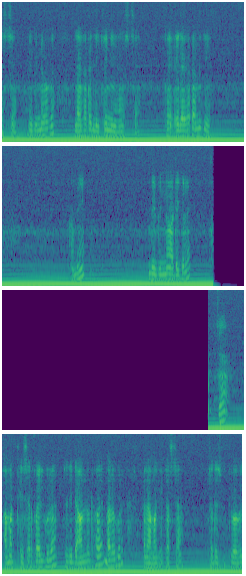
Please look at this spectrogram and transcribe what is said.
আসছে। বিভিন্নভাবে লেখাটা লিখে নিয়ে আসছে। তো এই লেখাটা আমি কি? আমি বিভিন্ন আর্টিকেলে আমার থেসার ফাইলগুলো যদি ডাউনলোড হয় ভালো করে, তাহলে আমাকে কাজটা স্বতঃস্ফূর্তভাবে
